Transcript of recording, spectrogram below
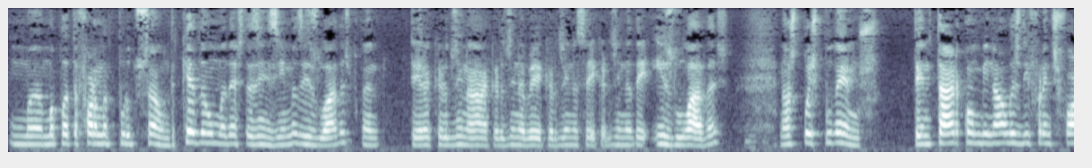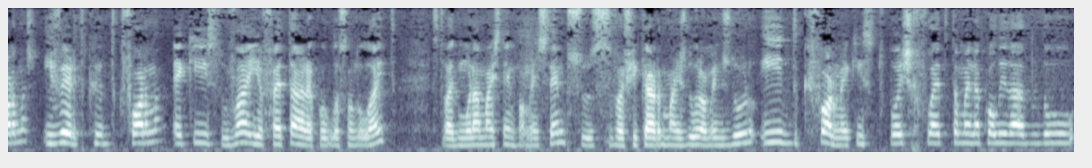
uma, uma plataforma de produção de cada uma destas enzimas isoladas, portanto, ter a cardosina A, a cardosina B, a cardosina C a cardosina D isoladas, nós depois podemos tentar combiná-las de diferentes formas e ver de que, de que, forma é que isso vai afetar a coagulação do leite, se vai demorar mais tempo ou menos tempo, se vai ficar mais duro ou menos duro e de que forma é que isso depois reflete também na qualidade do,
